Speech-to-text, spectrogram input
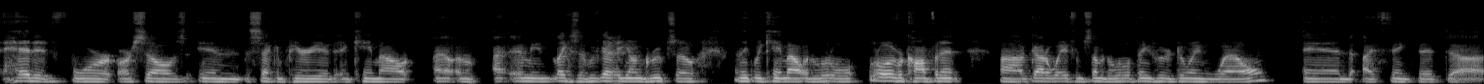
headed for ourselves in the second period and came out. I, I, I, mean, like I said, we've got a young group, so I think we came out with a little, little overconfident. Uh, got away from some of the little things we were doing well, and I think that uh,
